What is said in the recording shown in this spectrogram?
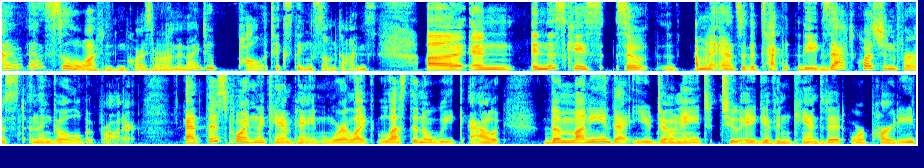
I'm still a Washington correspondent. Right. I do politics things sometimes. Uh, and in this case, so I'm going to answer the tech, the exact question first and then go a little bit broader. At this point in the campaign, we're like less than a week out. The money that you donate to a given candidate or party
